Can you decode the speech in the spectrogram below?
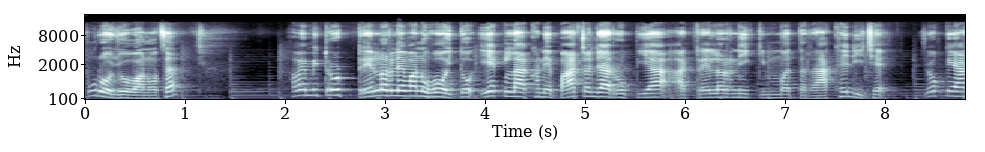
પૂરો જોવાનો છે. હવે મિત્રો, ટ્રેલર લેવાનું હોય તો એક લાખ અને પાંચ હજાર રૂપિયા આ ટ્રેલરની કિંમત રાખેલી છે. જો કે આ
